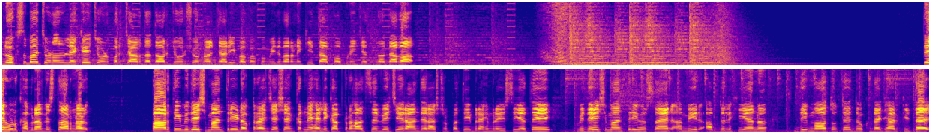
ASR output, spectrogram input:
ਲੋਕ ਸਭਾ ਚੋਣਾਂ ਨੂੰ ਲੈ ਕੇ ਚੋਣ ਪ੍ਰਚਾਰ ਦਾ ਦੌਰ ਜ਼ੋਰ-ਸ਼ੋਰ ਨਾਲ ਜਾਰੀ, ਵੱਖ-ਵੱਖ ਉਮੀਦਵਾਰਾਂ ਨੇ ਕੀਤਾ ਆਪੋ ਆਪਣੀ ਜਿੱਤ ਦਾ ਦਾਅਵਾ। ਤੇ ਹੁਣ ਖਬਰਾਂ ਵਿਸਤਾਰ ਨਾਲ। ਭਾਰਤੀ ਵਿਦੇਸ਼ ਮੰਤਰੀ ਡਾਕਟਰ ਐਸ ਜੈ ਸ਼ੰਕਰ ਨੇ ਹੈਲੀਕਾਪਟਰ ਹਾਦਸੇ ਵਿੱਚ ਈਰਾਨ ਦੇ ਰਾਸ਼ਟਰਪਤੀ ਇਬਰਾਹਿਮ ਰਈਸੀ ਅਤੇ ਵਿਦੇਸ਼ ਮੰਤਰੀ ਹੁਸੈਨ ਅਮੀਰ ਅਬਦੁਲਹੀਨ ਦੀ ਮੌਤ ਉੱਤੇ ਦੁੱਖ ਦਾ ਇਜ਼ਹਾਰ ਕੀਤਾ ਹੈ।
